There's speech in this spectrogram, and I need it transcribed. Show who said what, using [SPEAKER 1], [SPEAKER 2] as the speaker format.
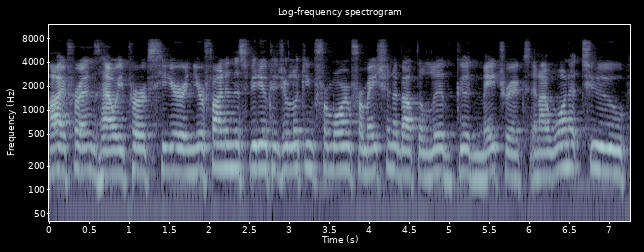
[SPEAKER 1] Hi friends, Howie Perks here, and you're finding this video because you're looking for more information about the Live Good Matrix, and I wanted to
